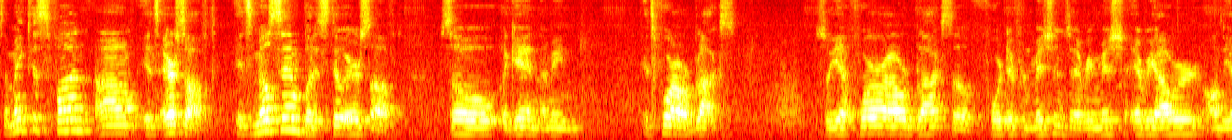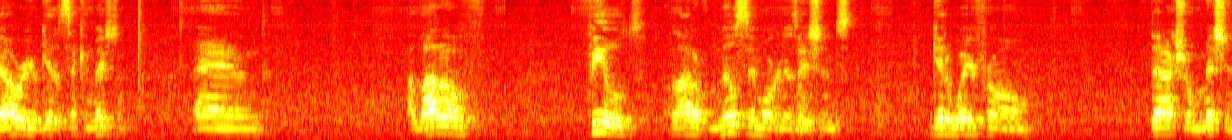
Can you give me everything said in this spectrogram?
To make this fun, um, it's airsoft. It's Milsim, but it's still airsoft. So again, I mean, it's four-hour blocks. So you have four hour blocks of four different missions. Every mission, every hour on the hour, you'll get a second mission, and a lot of fields, a lot of milsim organizations get away from the actual mission,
